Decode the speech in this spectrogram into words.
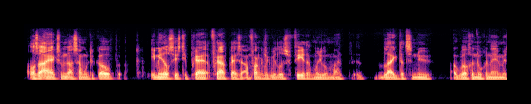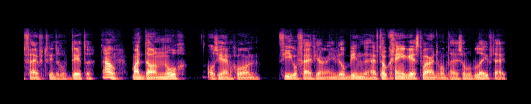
Als Ajax hem dan zou moeten kopen. Inmiddels is die vraagprijs aanvankelijk willen ze 40 miljoen. Maar het, blijkt dat ze nu ook wel genoegen nemen met 25 of 30. Oh. Maar dan nog, als jij hem gewoon vier of vijf jaar aan je wil binden. Hij heeft ook geen restwaarde, want hij is al op leeftijd.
